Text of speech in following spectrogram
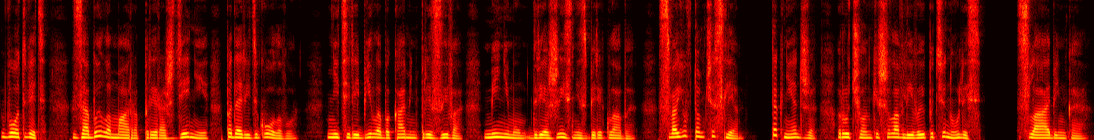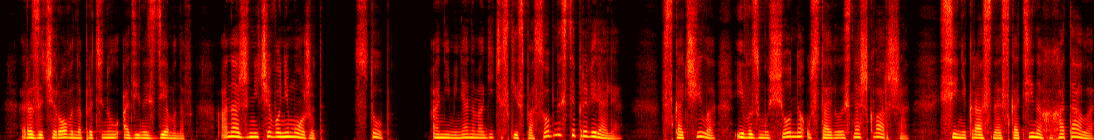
Вот ведь, забыла Мара при рождении подарить голову. Не теребила бы камень призыва, минимум две жизни сберегла бы. Свою в том числе. Так нет же, ручонки шаловливые потянулись. Слабенькая. Разочарованно протянул один из демонов. Она же ничего не может. Стоп. Они меня на магические способности проверяли? Вскочила и возмущенно уставилась на шкварша. Сине-красная скотина хохотала,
